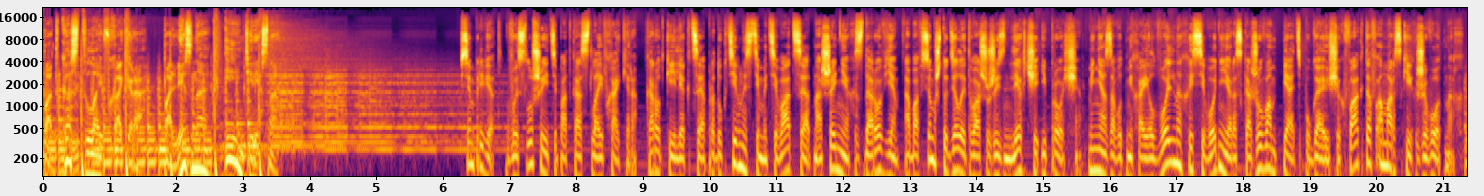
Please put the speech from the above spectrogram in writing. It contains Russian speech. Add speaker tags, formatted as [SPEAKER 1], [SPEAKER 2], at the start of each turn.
[SPEAKER 1] Подкаст лайфхакера. Полезно и интересно.
[SPEAKER 2] Всем привет! Вы слушаете подкаст лайфхакера. Короткие лекции о продуктивности, мотивации, отношениях, здоровье, обо всем, что делает вашу жизнь легче и проще. Меня зовут Михаил Вольных, и сегодня я расскажу вам 5 пугающих фактов о морских животных.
